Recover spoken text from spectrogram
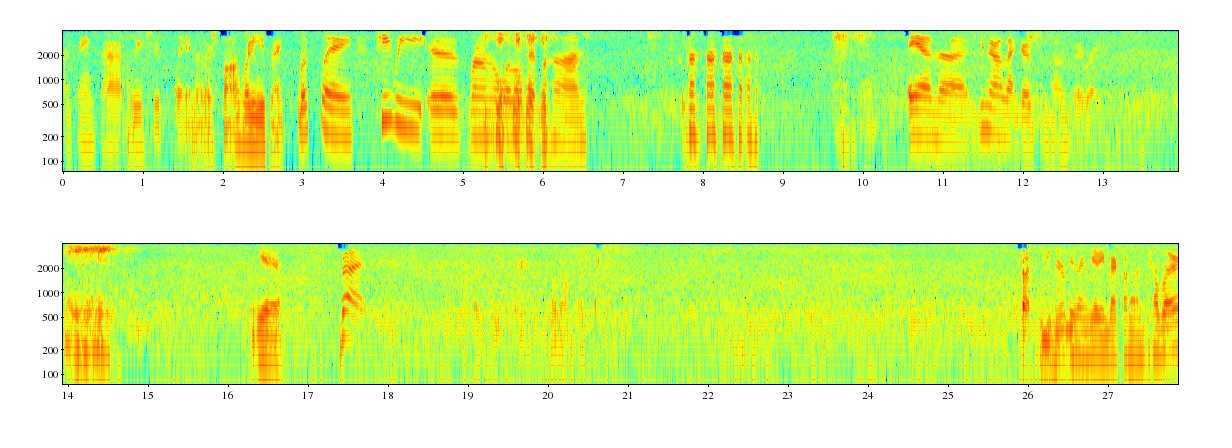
I think that we should play another song. What do you think? Let's play. TeeWee is running a little bit behind. and, uh, you know how that goes sometimes, though, right? Yeah. But, let's see here. Hold on one second. Can you hear me? See if I'm getting back on. Hello?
